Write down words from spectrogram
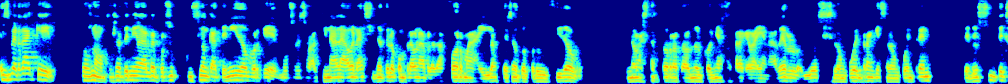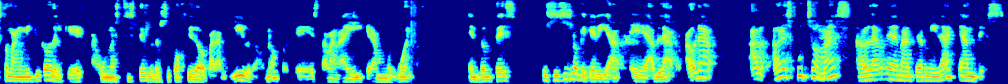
Es verdad que, pues no, pues ha tenido la repercusión que ha tenido, porque pues eso, al final ahora si no te lo compra una plataforma y lo haces autoproducido, no va a estar todo el rato dando el coñazo para que vayan a verlo. Yo, si se lo encuentran, que se lo encuentren. Pero es un texto magnífico del que algunos chistes los he cogido para mi libro, ¿no? Porque estaban ahí que eran muy buenos. Entonces, pues eso es lo que quería eh, hablar. Ahora, ahora escucho más hablar de maternidad que antes.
